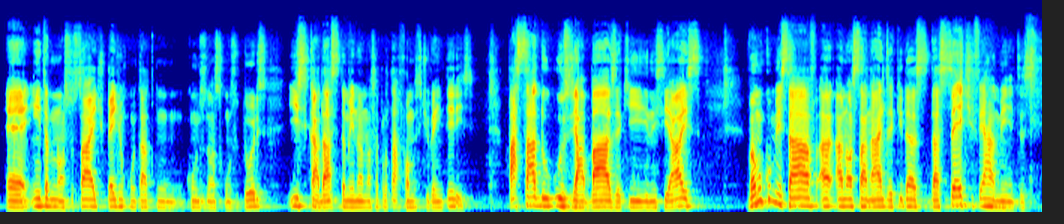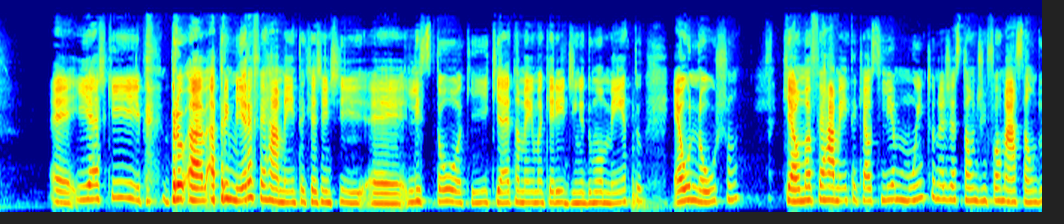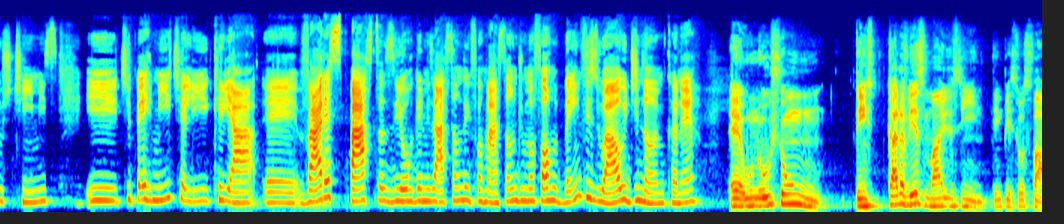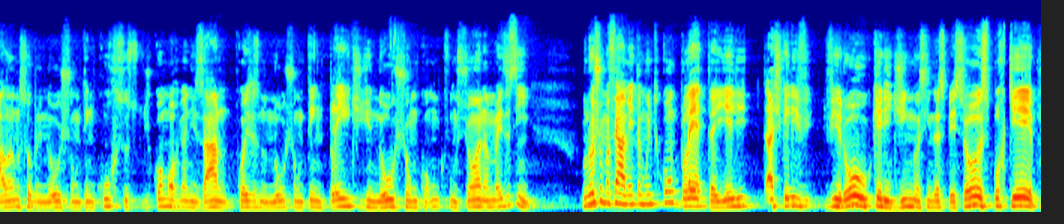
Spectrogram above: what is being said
é, entra no nosso site, pede um contato com, com um dos nossos consultores e se cadastra também na nossa plataforma se tiver interesse. Passado os jabás aqui iniciais, vamos começar a, a nossa análise aqui das, das sete ferramentas. É, e acho que a, primeira ferramenta que a gente é, listou aqui, que é também uma queridinha do momento, é o Notion, que é uma ferramenta que auxilia muito na gestão de informação dos times e te permite ali criar é, várias pastas e organização da informação de uma forma bem visual e dinâmica, né? É, o Notion tem cada vez mais, assim, tem pessoas falando sobre Notion, tem cursos de como organizar coisas no Notion, template de Notion, como funciona, mas assim, o Notion é uma ferramenta muito completa e ele, acho que ele virou o queridinho, assim, das pessoas, porque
